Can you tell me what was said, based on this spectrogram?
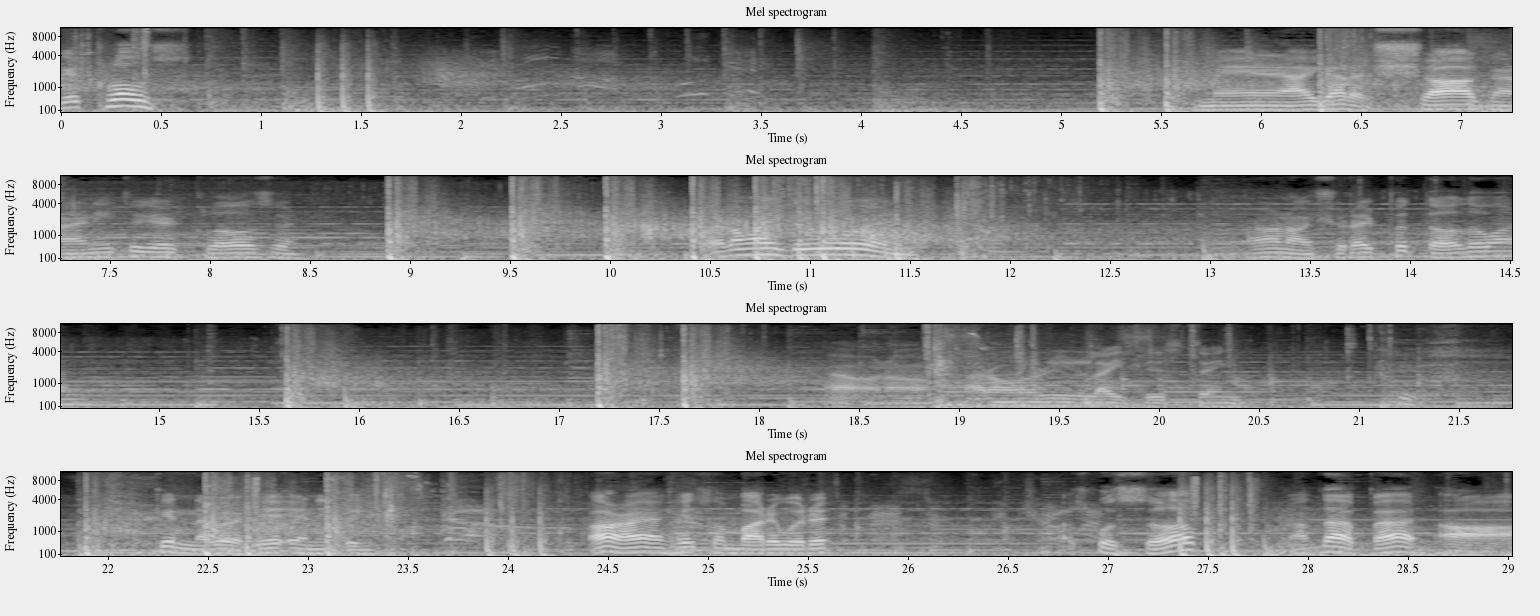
Get close. Man, I got a shotgun. I need to get closer. What am I doing? I don't know. Should I put the other one? I don't know. I don't really like this thing. I can never hit anything. Alright, I hit somebody with it. That's what's up. Not that bad. Aw,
